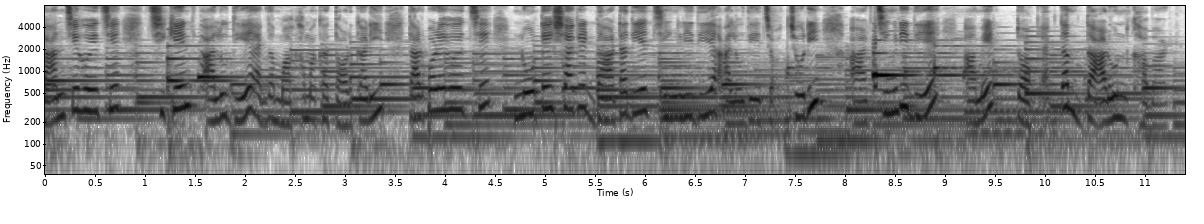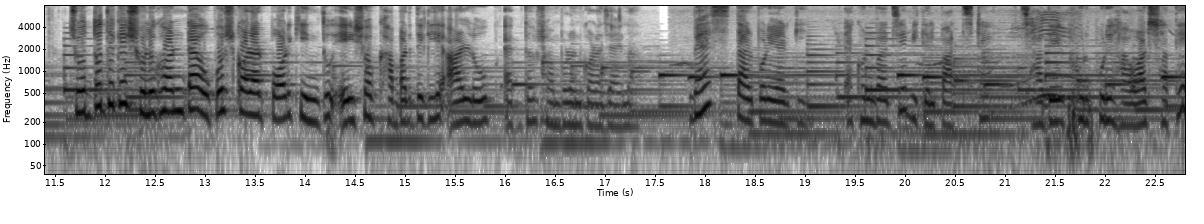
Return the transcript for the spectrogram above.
লাঞ্চে হয়েছে চিকেন আলু দিয়ে একদম মাখা মাখা তরকারি, তারপরে হয়েছে নোটের শাকের ডাঁটা দিয়ে চিংড়ি দিয়ে আলু দিয়ে চচ্চড়ি, আর চিংড়ি দিয়ে আমের টক, একদম দারুণ খাবার। চোদ্দ থেকে ষোলো ঘণ্টা উপোস করার পর কিন্তু এই সব খাবার দেখলে আর লোভ একদম সম্বরণ করা যায় না। ব্যাস, তারপরে আর কি। এখন বাজে বিকেল পাঁচটা। ছাদের ফুরফুরে হাওয়ার সাথে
